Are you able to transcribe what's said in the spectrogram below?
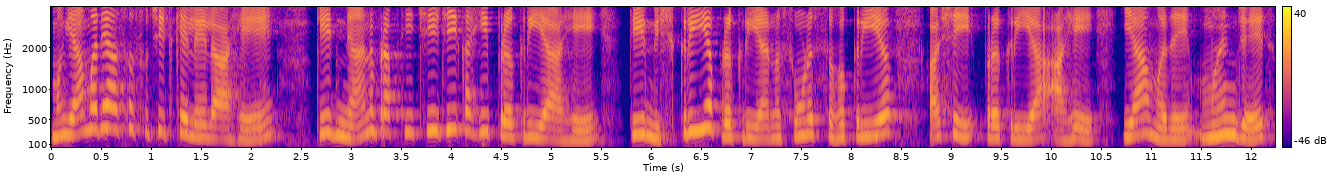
मग यामध्ये असं सूचित केलेलं आहे की ज्ञानप्राप्तीची जी काही प्रक्रिया आहे ती निष्क्रिय प्रक्रिया नसून सहक्रिय अशी प्रक्रिया आहे. यामध्ये म्हणजेच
